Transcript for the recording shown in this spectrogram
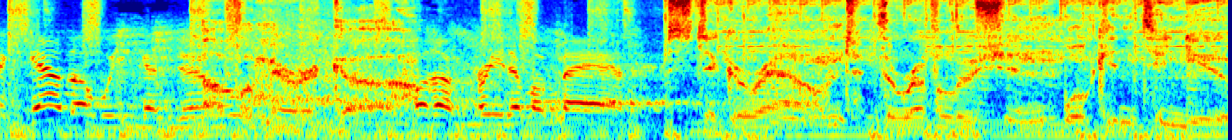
together we can do of America. for the freedom of man. Stick around. The Revolution will continue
